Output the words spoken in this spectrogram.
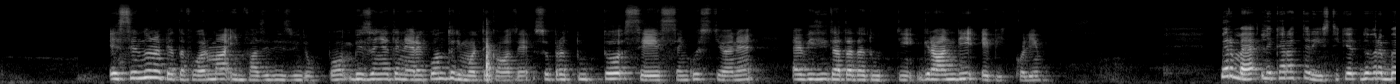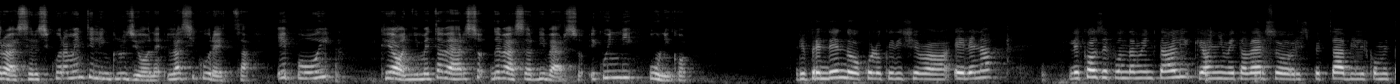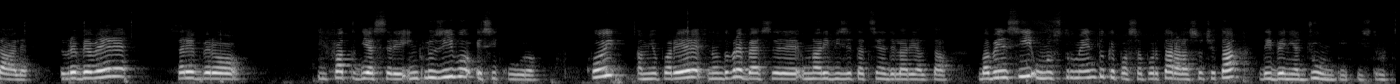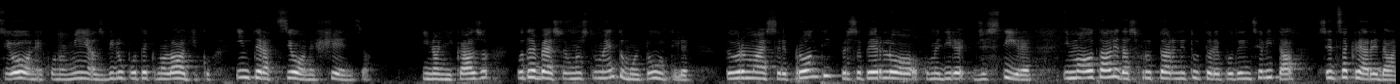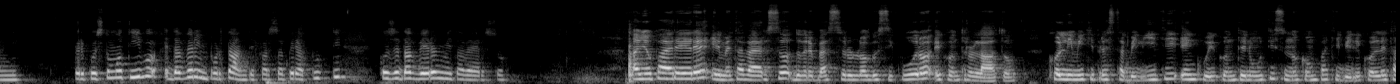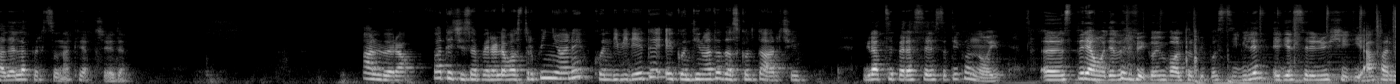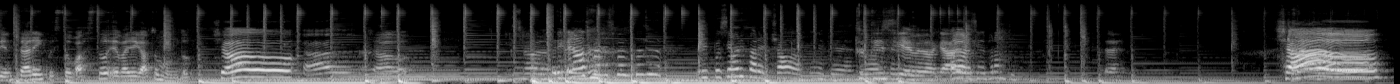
Essendo una piattaforma in fase di sviluppo, bisogna tenere conto di molte cose, soprattutto se essa in questione È visitata da tutti, grandi e piccoli. Per me le caratteristiche dovrebbero essere sicuramente l'inclusione, la sicurezza e poi che ogni metaverso deve essere diverso e quindi unico. Riprendendo quello che diceva Elena, le cose fondamentali che ogni metaverso rispettabile come tale dovrebbe avere sarebbero il fatto di essere inclusivo e sicuro. Poi, a mio parere, non dovrebbe essere una rivisitazione della realtà, ma bensì uno strumento che possa portare alla società dei beni aggiunti, istruzione, economia, sviluppo tecnologico, interazione, scienza. In ogni caso, potrebbe essere uno strumento molto utile. Dovremmo essere pronti per saperlo, come dire, gestire, in modo tale da sfruttarne tutte le potenzialità senza creare danni. Per questo motivo è davvero importante far sapere a tutti cos'è davvero il metaverso. A mio parere, il metaverso dovrebbe essere un luogo sicuro e controllato, con limiti prestabiliti e in cui i contenuti sono compatibili con l'età della persona che accede. Allora, fateci sapere la vostra opinione, condividete e continuate ad ascoltarci. Grazie per essere stati con noi. Eh, speriamo di avervi coinvolto il più possibile e di essere riusciti a farvi entrare in questo vasto e variegato mondo. Ciao! Ciao! Ciao! Ciao. No, aspetta, aspetta, Possiamo rifare ciao alla fine che Tutti essere- insieme magari. Allora, siete pronti? Eh. Ciao!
